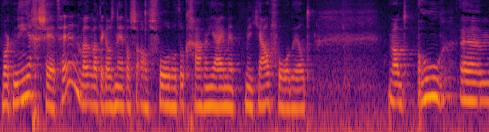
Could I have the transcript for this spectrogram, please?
wordt neergezet. Hè? Wat, wat ik als net als, als voorbeeld ook gaf en jij met, met jouw voorbeeld... Want hoe, ehm,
